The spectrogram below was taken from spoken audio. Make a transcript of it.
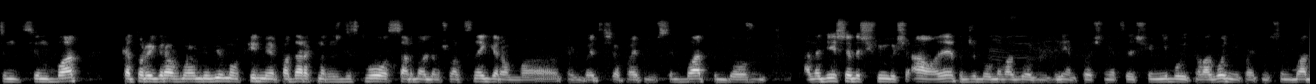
Син- Синбад, который играл в моем любимом фильме «Подарок на Рождество» с Арнольдом Шварценеггером. э, Как бы это все, поэтому Синбад должен... А надеюсь, следующий фильм еще... А, вот этот же был новогодний. Блин, точно, нет, следующий фильм не будет новогодний, поэтому Синбад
